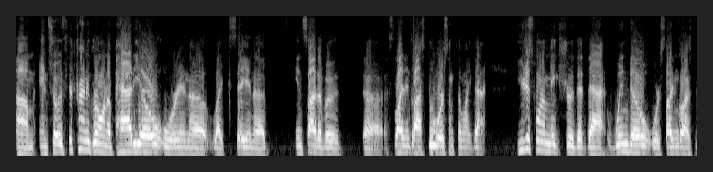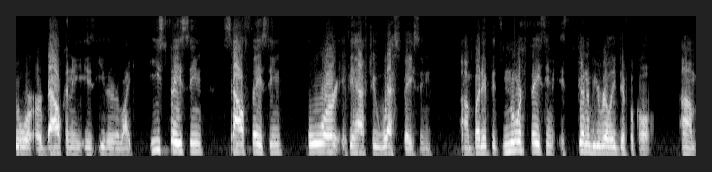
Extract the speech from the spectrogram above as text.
Um, and so if you're trying to grow on a patio or in a, like say in a, inside of a uh, sliding glass door or something like that, you just want to make sure that that window or sliding glass door or balcony is either like east facing, south facing, or if you have to, west facing. Um, but if it's north facing, it's going to be really difficult. Um,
